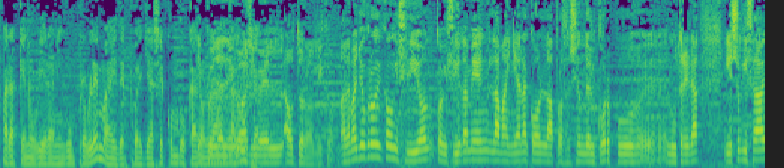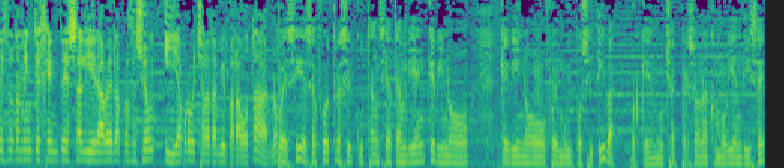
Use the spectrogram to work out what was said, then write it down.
para que no hubiera ningún problema y después ya se convocaron Después ya las llegó a nivel autonómico. Además, yo creo que coincidió, coincidió también la mañana con la procesión del Corpus eh, en Utrera y eso quizá hizo también que gente saliera a ver la procesión y ya aprovechara también para votar, ¿no? Pues sí, esa fue otra circunstancia también que vino, que vino, fue muy positiva, porque muchas personas, como bien dice,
